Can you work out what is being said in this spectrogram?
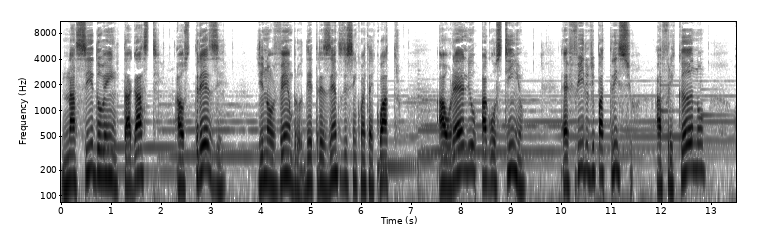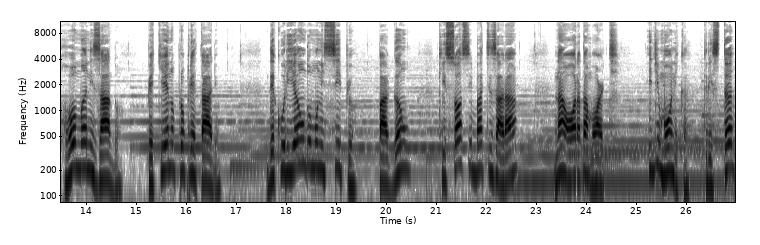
Nascido em Tagaste aos 13 de novembro de 354, Aurélio Agostinho é filho de Patrício, africano romanizado, pequeno proprietário, decurião do município, pagão que só se batizará na hora da morte, e de Mônica, cristã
